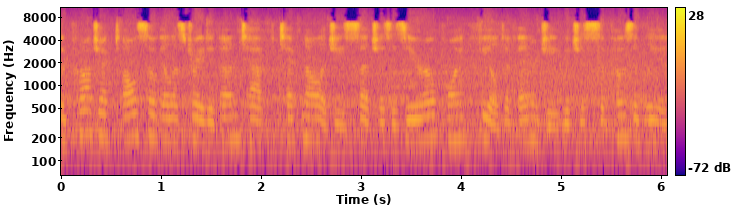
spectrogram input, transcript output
The project also illustrated untapped technologies such as a zero-point field of energy which is supposedly a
